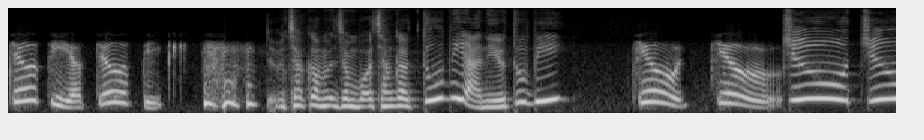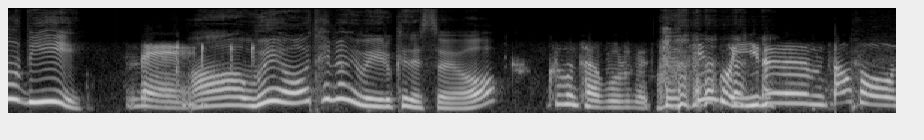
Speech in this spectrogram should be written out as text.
뚜비요, 뚜비. 잠깐만, 저 뭐, 잠깐, 뚜비 아니에요, 뚜비? 쭈, 쭈. 쭈, 쭈비. 네. 아, 왜요? 태명이 왜 이렇게 됐어요? 그건 잘 모르겠어요. 친구 이름 따서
